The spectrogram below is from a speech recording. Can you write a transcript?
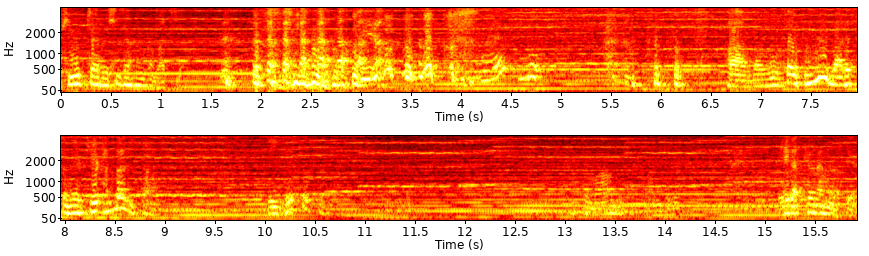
비읍자로 시작한 거 맞지? 아, 나 목사 분명히 말했어. 내가 기억한다니까. 얘기했었어. 그때 마음이 안 들었어. 얘가 태어나면 어때요?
